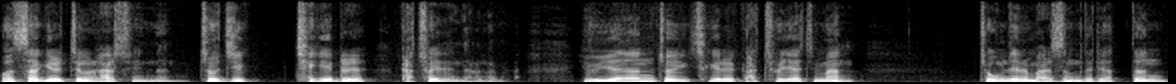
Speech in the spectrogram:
의사결정을 할 수 있는 조직 체계를 갖춰야 된다는 겁니다. 유연한 조직 체계를 갖춰야지만 조금 전에 말씀드렸던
